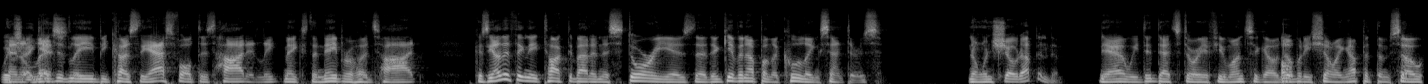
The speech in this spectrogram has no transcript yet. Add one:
Which and I guess allegedly, because the asphalt is hot, it makes the neighborhoods hot. Because the other thing they talked about in this story is that they're giving up on the cooling centers. no one showed up in them. Yeah, we did that story a few months ago. Oh. Nobody's showing up at them, so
